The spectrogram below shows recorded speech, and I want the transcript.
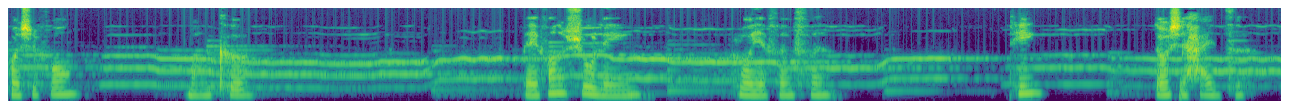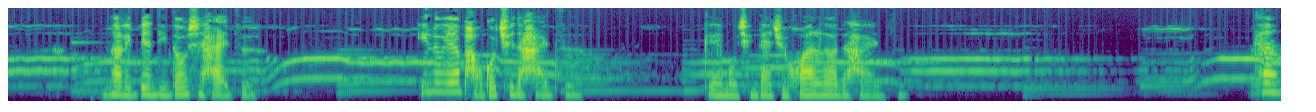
我是风，芒克。北方的树林，落叶纷纷，听，都是孩子，那里遍地都是孩子。一溜烟跑过去的孩子，给母亲带去欢乐的孩子。看，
